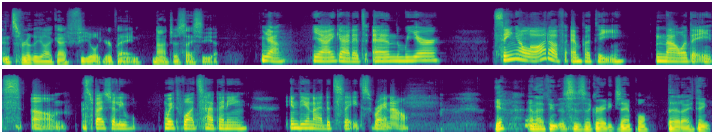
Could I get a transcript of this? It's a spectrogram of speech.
it's really like I feel your pain, not just I see it. Yeah. Yeah, I get it. And we are seeing a lot of empathy nowadays. Um, especially with what's happening in the United States right now. Yeah, and I think this is a great example that I think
